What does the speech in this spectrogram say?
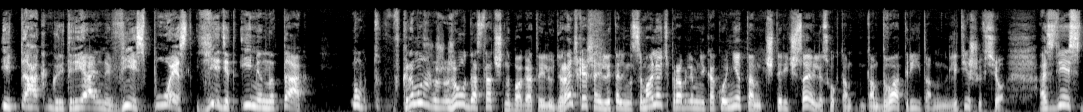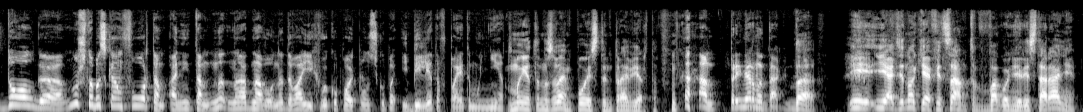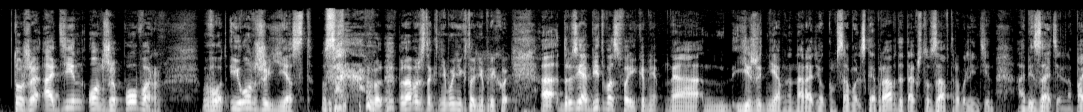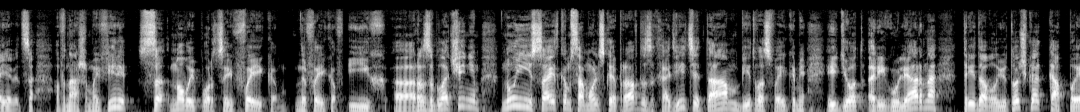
И так, говорит, реально весь поезд едет именно так. Ну, в Крыму живут достаточно богатые люди. Раньше, конечно, они летали на самолете, проблем никакой нет, там 4 часа или сколько там, там 2-3, там летишь и все. А здесь долго, ну, чтобы с комфортом, они там на, на одного, на двоих выкупают полностью купе, и билетов поэтому нет. Мы это называем поезд интровертов. Примерно так. Да. И, и одинокий официант в вагоне-ресторане, тоже один, он же повар, вот, и он же ест, потому что к нему никто не приходит. А, друзья, битва с фейками а, ежедневно на радио «Комсомольская правда», так что завтра Валентин обязательно появится в нашем эфире с новой порцией фейком, фейков и их а, разоблачением. Ну и сайт «Комсомольская правда», заходите, там битва с фейками идет регулярно. www.kp.ru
